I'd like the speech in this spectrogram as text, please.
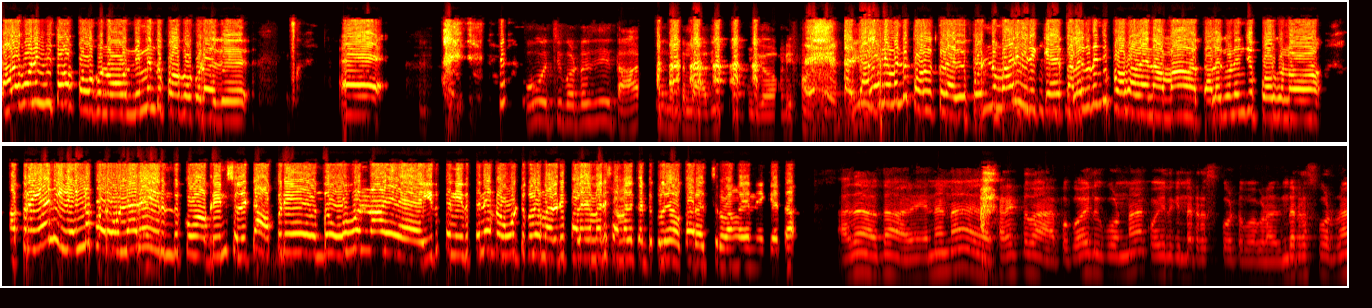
தலை குனிஞ்சு தான் போகணும் நிமிந்து போக கூடாது அஹ் பூ வச்சு போட்டு வச்சு தாழ கட்டல அதிகம் கட்டிக்கோ தலை அப்படி நிமிந்து போக கூடாது பொண்ணு மாதிரி இருக்க. தலை குனிஞ்சு போக வேணாமா? தலை குனிஞ்சு போகணும். அப்புறம் ஏன் நீ வெளில போற உள்ளாரே இருந்துக்கோ அப்படின்னு சொல்லிட்டு அப்படியே வந்து ஒவ்வொன்னா இது பண்ணி இது பண்ணி அப்புறம் வீட்டுக்குள்ள மறுபடியும் பழைய மாதிரி சமையல் கட்டுக்குள்ளே உட்கார வச்சிருவாங்க என்னை கேட்டா. அதான் அதான். என்னன்னா கரெக்ட் தான். இப்ப கோயிலுக்கு போனா கோயிலுக்கு இந்த ட்ரெஸ் போட்டு போக கூடாது இந்த ட்ரெஸ் போட்டுனா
